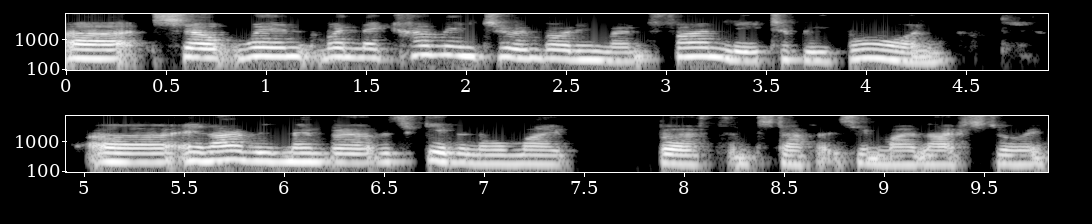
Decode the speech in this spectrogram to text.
Uh, so when when they come into embodiment, finally to be born, uh, and I remember I was given all my birth and stuff It's in my life story.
